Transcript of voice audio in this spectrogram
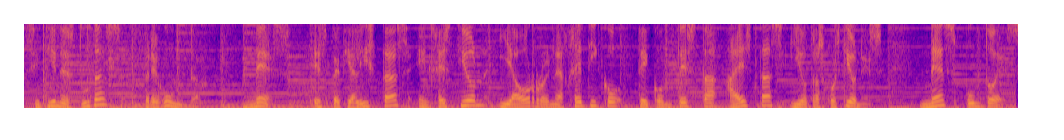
Si tienes dudas, pregunta. NES, especialistas en gestión y ahorro energético, te contesta a estas y otras cuestiones. NES.es.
